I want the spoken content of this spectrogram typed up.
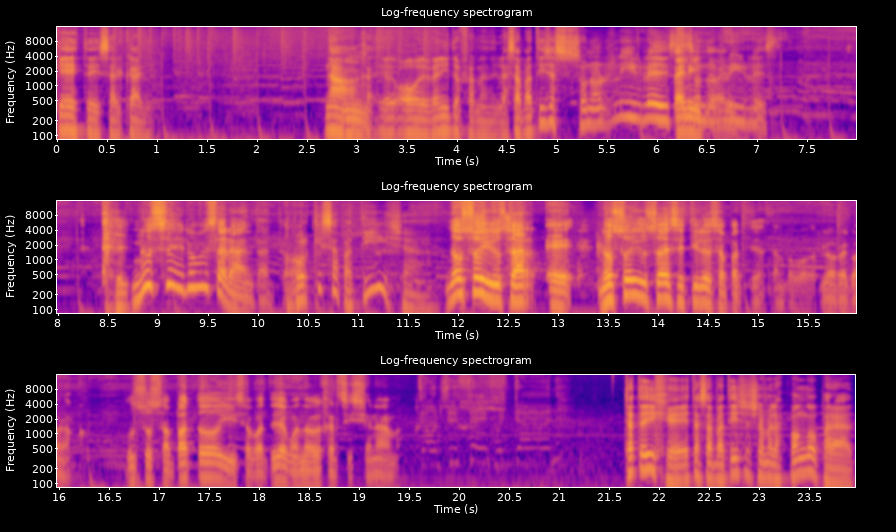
Que este de Sarkani. No, Mm. eh, o el Benito Fernández. Las zapatillas son horribles, Benito, son Benito. No sé, no me usarán tanto. ¿Por qué zapatilla? No soy de usar, eh, no soy de usar ese estilo de zapatillas tampoco, lo reconozco. Uso zapato y zapatilla cuando hago ejercicio, nada más. Ya te dije, estas zapatillas yo me las pongo para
